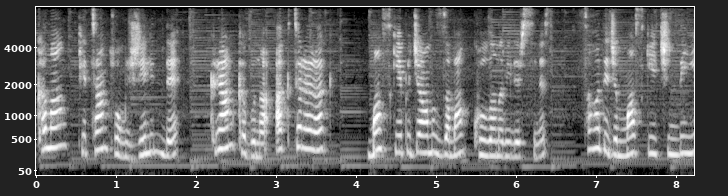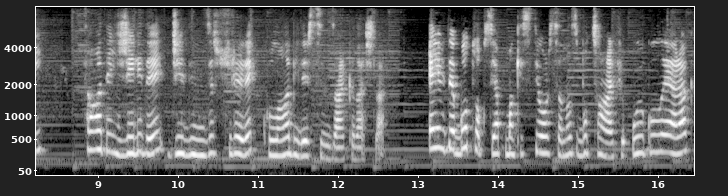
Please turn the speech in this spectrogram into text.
Kalan keten tohumu jelini de krem kabına aktararak maske yapacağınız zaman kullanabilirsiniz. Sadece maske için değil, sade jeli de cildinize sürerek kullanabilirsiniz arkadaşlar. Evde botoks yapmak istiyorsanız bu tarifi uygulayarak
